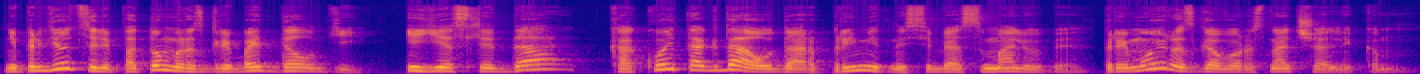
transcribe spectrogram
Не придется ли потом разгребать долги? И если да, какой тогда удар примет на себя самолюбие? Прямой разговор с начальником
